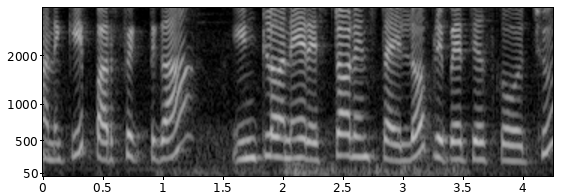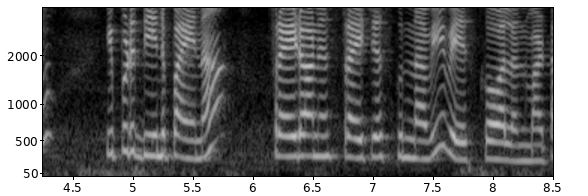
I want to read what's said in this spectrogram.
మనకి పర్ఫెక్ట్గా ఇంట్లోనే రెస్టారెంట్ స్టైల్లో ప్రిపేర్ చేసుకోవచ్చు. ఇప్పుడు దీనిపైన ఫ్రైడ్ ఆనియన్స్ ఫ్రై చేసుకున్నవి వేసుకోవాలన్నమాట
